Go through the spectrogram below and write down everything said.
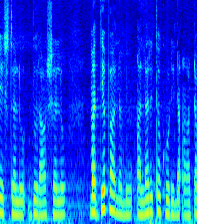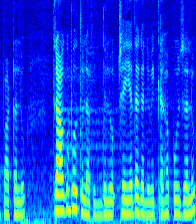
చేష్టలు దురాశలు మద్యపానము అల్లరితో కూడిన ఆటపాటలు త్రాగుబోతుల విందులు చేయదగని విగ్రహ పూజలు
